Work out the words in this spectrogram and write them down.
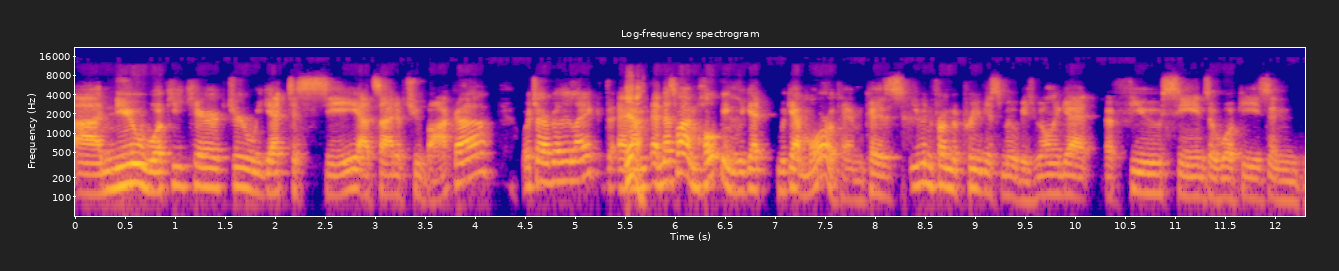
uh, new Wookiee character we get to see outside of Chewbacca which I really liked, and yeah. and that's why I'm hoping we get we get more of him because even from the previous movies, we only get a few scenes of Wookiees, and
